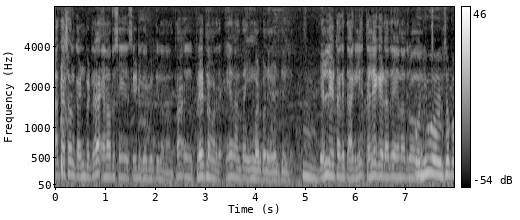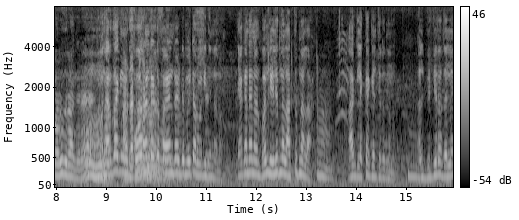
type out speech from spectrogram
ಆಕಾಶವನ್ನು ಕಂಡ್ಬಿಟ್ರೆ ಏನಾದ್ರು ಸೈಡಿಗೆ ಹೋಗ್ಬಿಡ್ತೀನಿ ನಾನು ಅಂತ ಪ್ರಯತ್ನ ಮಾಡಿದೆ. ಏನಂತ ಹಿಂಗ್ ಮಾಡ್ಕೊಂಡು ಹೇಳ್ತೀನಿ ಎಲ್ಲಿ ಲೇಟ್ ಏಟಾಗುತ್ತೆ ಆಗಲಿ ತಲೆಗೆ ಏಟಾದ್ರೆ ಏನಾದರೂ ನೀವು ಸ್ವಲ್ಪ ಹರಿದ್ರ ಹಂಗಾರೆ ಒಂದು ಅರ್ಧ kilometre four hundred five hundred metre ಹೋಗಿದ್ದೀನಿ ನಾನು. ಯಾಕಂದ್ರೆ ನಾನು ಬಂದು ಇಳಿದ್ನಲ್ಲ ಹತ್ತದ್ನಲ್ಲ. ಆಗ ಲೆಕ್ಕ ಕೇಳ್ತಿರೋದು ನಾನು. ಅಲ್ಲಿ ಬಿದ್ದಿರೋದಲ್ಲೇ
